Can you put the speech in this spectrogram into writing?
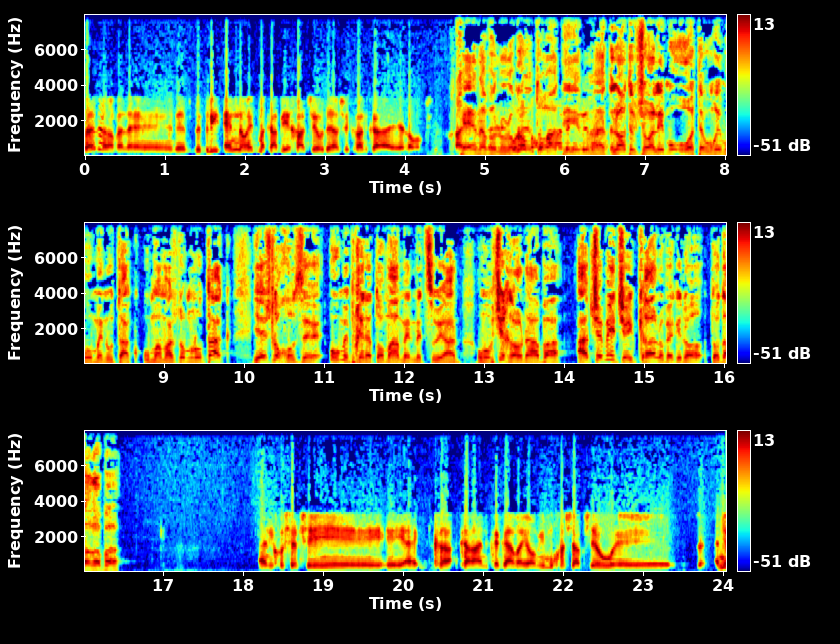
בסדר, אבל אה, זה בלי, אין אוהד מכבי אחד שיודע שקרנקה אה, לא ממשיך. כן, אבל הוא לא מעניין אותו מחובר אוהדים. לזה. לא, אתם שואלים, אתם אומרים הוא מנותק. הוא ממש לא מנותק. יש לו חוזה, הוא מבחינתו מאמן מצוין. הוא ממשיך לעונה הבאה. עד שמיט שיקרא לו ויגיד לו, תודה רבה. אני חושב שקרנקה גם היום, אם הוא חשב שהוא... אה, אני,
